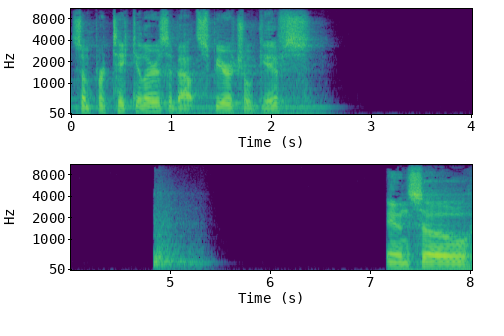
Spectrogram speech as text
some particulars about spiritual gifts. And so,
